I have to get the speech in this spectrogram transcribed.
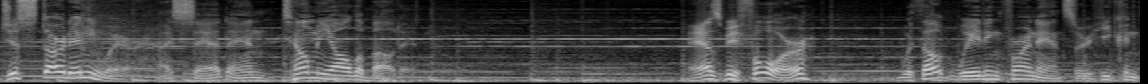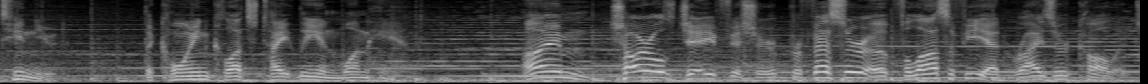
Just start anywhere, I said, and tell me all about it. As before, without waiting for an answer, he continued the coin clutched tightly in one hand. I'm Charles J. Fisher, professor of philosophy at Reiser College.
